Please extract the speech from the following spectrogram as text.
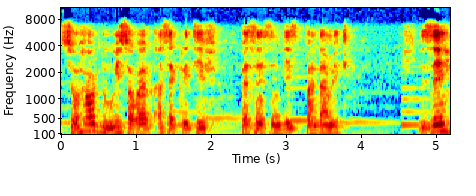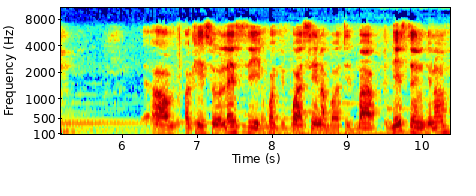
So how do we survive as a creative persons in this pandemic? You see, um okay so let's see what people are saying about it. But this thing you know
